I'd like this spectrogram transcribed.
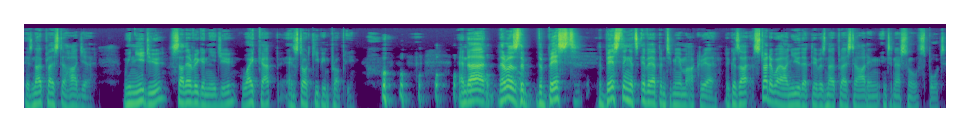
There's no place to hide here. We need you. South Africa need you. Wake up and start keeping properly." and uh, that was the, the best the best thing that's ever happened to me in my career because I straight away I knew that there was no place to hide in international sport.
